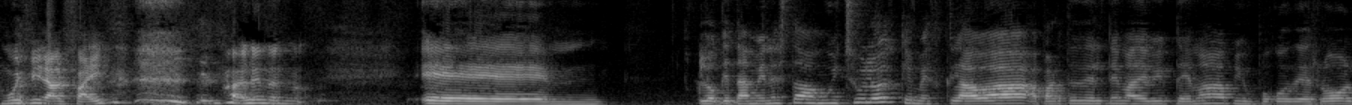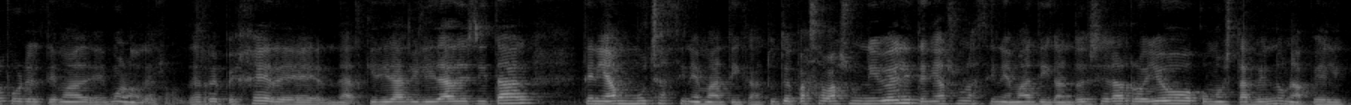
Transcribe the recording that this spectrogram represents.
muy Final Fight. ¿Vale? Entonces, eh, lo que también estaba muy chulo es que mezclaba, aparte del tema de beat'em up y un poco de rol por el tema de, bueno, de, de RPG, de, de adquirir habilidades y tal, tenía mucha cinemática. Tú te pasabas un nivel y tenías una cinemática, entonces era rollo como estar viendo una peli.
